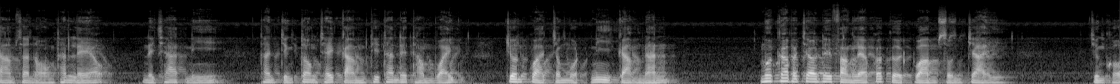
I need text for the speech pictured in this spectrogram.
ตามสนองท่านแล้ว ในชาตินี้ท่านจึงต้องใช้กรรมที่ท่านได้ทำไว้ จนกว่าจะหมดหนี้กรรมนั้น เมื่อข้าพเจ้าได้ฟังแล้วก็เกิดความสนใจ จึงขอ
